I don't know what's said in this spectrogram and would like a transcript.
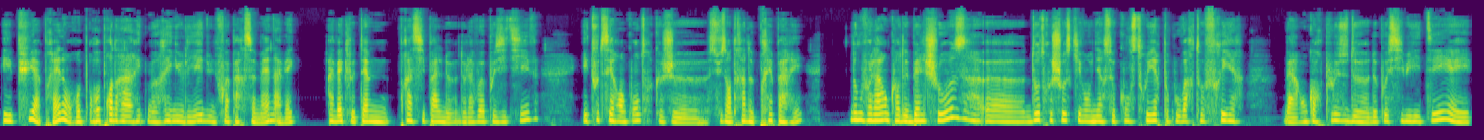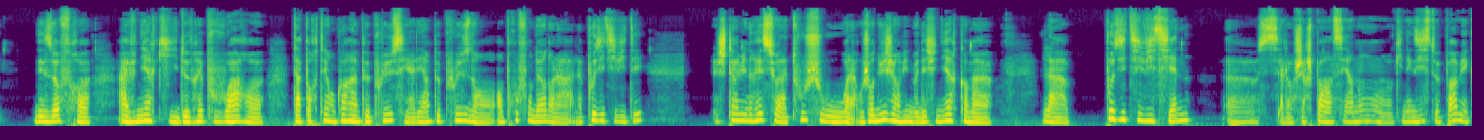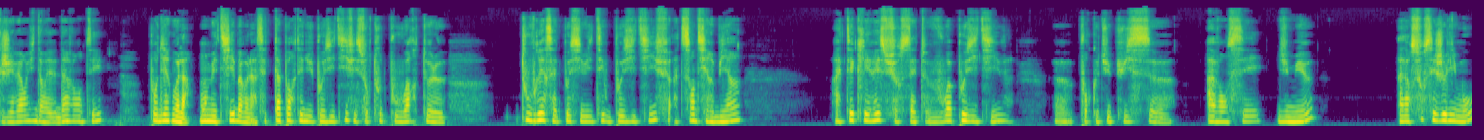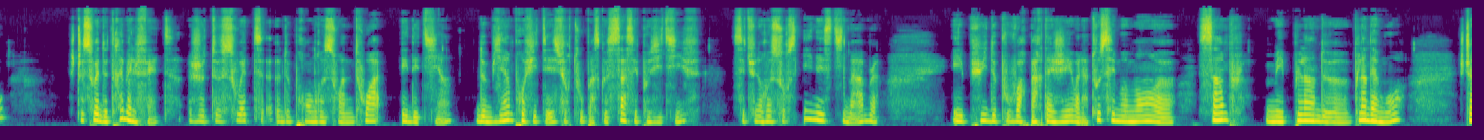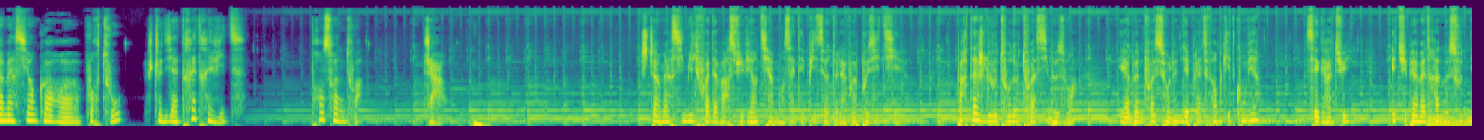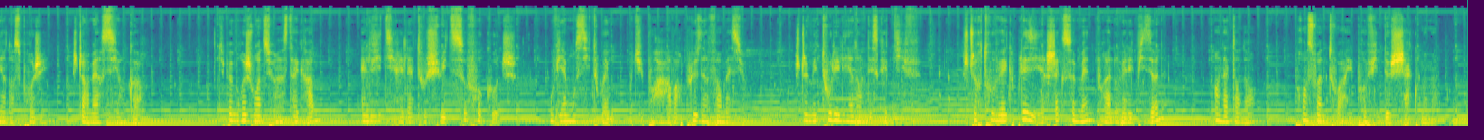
Et puis après, on reprendra un rythme régulier d'une fois par semaine avec, avec le thème principal de, de la voix positive et toutes ces rencontres que je suis en train de préparer. Donc voilà, encore de belles choses, euh, d'autres choses qui vont venir se construire pour pouvoir t'offrir ben, encore plus de, possibilités et des offres à venir qui devraient pouvoir euh, t'apporter encore un peu plus et aller un peu plus dans, en profondeur dans la, positivité. Je terminerai sur la touche où, voilà, aujourd'hui j'ai envie de me définir comme euh, la positivicienne. Euh, alors cherche pas, hein, c'est un nom euh, qui n'existe pas, mais que j'avais envie d'inventer pour dire voilà, mon métier, ben voilà, c'est de t'apporter du positif et surtout de pouvoir te t'ouvrir cette possibilité ou positif, à te sentir bien, à t'éclairer sur cette voie positive euh, pour que tu puisses avancer du mieux. Alors sur ces jolis mots, je te souhaite de très belles fêtes, je te souhaite de prendre soin de toi et des tiens, de bien profiter surtout parce que ça c'est positif, c'est une ressource inestimable, et puis de pouvoir partager voilà tous ces moments euh, simples mais plein de plein d'amour. Je te remercie encore euh, pour tout. Je te dis à très très vite. Prends soin de toi. Ciao. Je te remercie mille fois d'avoir suivi entièrement cet épisode de La Voix positive. Partage-le autour de toi si besoin et abonne-toi sur l'une des plateformes qui te convient. C'est gratuit et tu permettras de me soutenir dans ce projet. Je te remercie encore. Tu peux me rejoindre sur Instagram, elvie-la touche 8 Sophrocoach ou via mon site web où tu pourras avoir plus d'informations. Je te mets tous les liens dans le descriptif. Je te retrouve avec plaisir chaque semaine pour un nouvel épisode. En attendant, prends soin de toi et profite de chaque moment.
